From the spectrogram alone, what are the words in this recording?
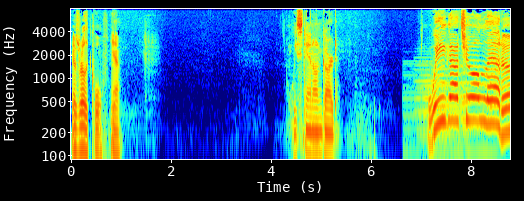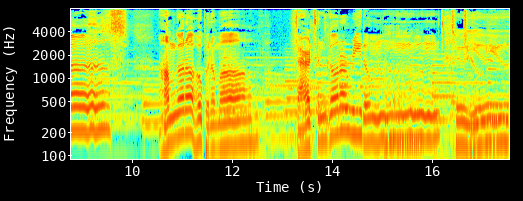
It was really cool. Yeah. We stand on guard. We got your letters. I'm gonna open them up. Farrington's gonna read them to, you.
